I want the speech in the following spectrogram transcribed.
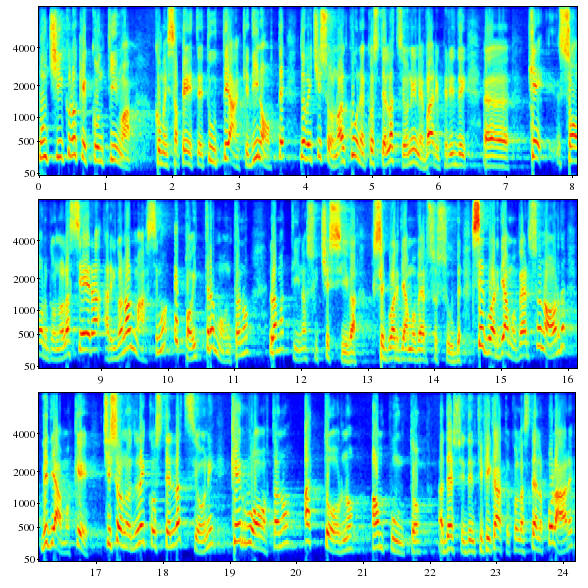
un ciclo che continua come sapete tutti, anche di notte, dove ci sono alcune costellazioni nei vari periodi eh, che sorgono la sera, arrivano al massimo e poi tramontano la mattina successiva, se guardiamo verso sud. Se guardiamo verso nord, vediamo che ci sono delle costellazioni che ruotano attorno a un punto adesso identificato con la stella polare,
